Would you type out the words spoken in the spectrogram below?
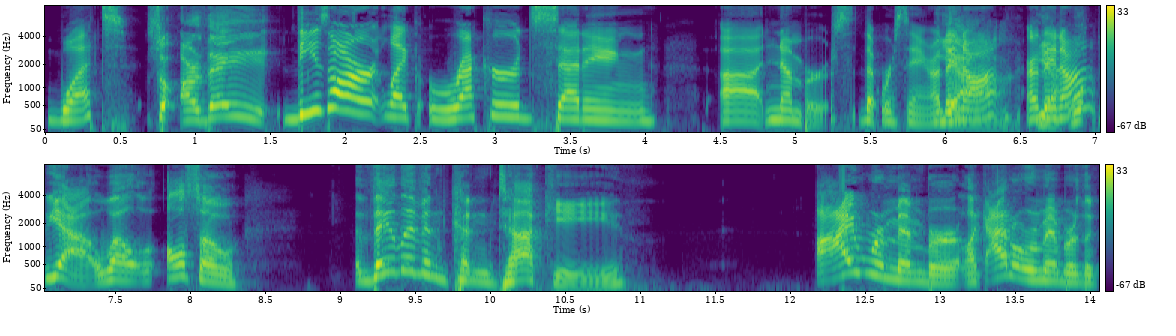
what So are they these are like record setting uh numbers that we're seeing are they Yeah. not are Yeah. they not Well, yeah. Well, also, they live in Kentucky. I remember, like, I don't remember the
